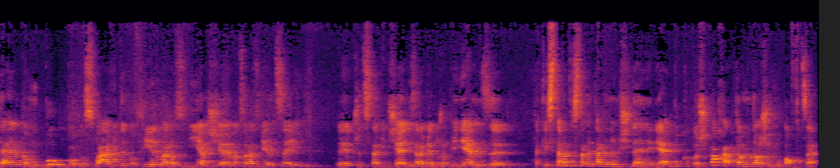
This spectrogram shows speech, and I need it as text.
Ten, komu Bóg błogosławi, tylko firma rozwija się, ma coraz więcej przedstawicieli, zarabia dużo pieniędzy. Takie starotestamentalne myślenie, nie? Bóg kogoś kocha, to mnoży mu owce.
